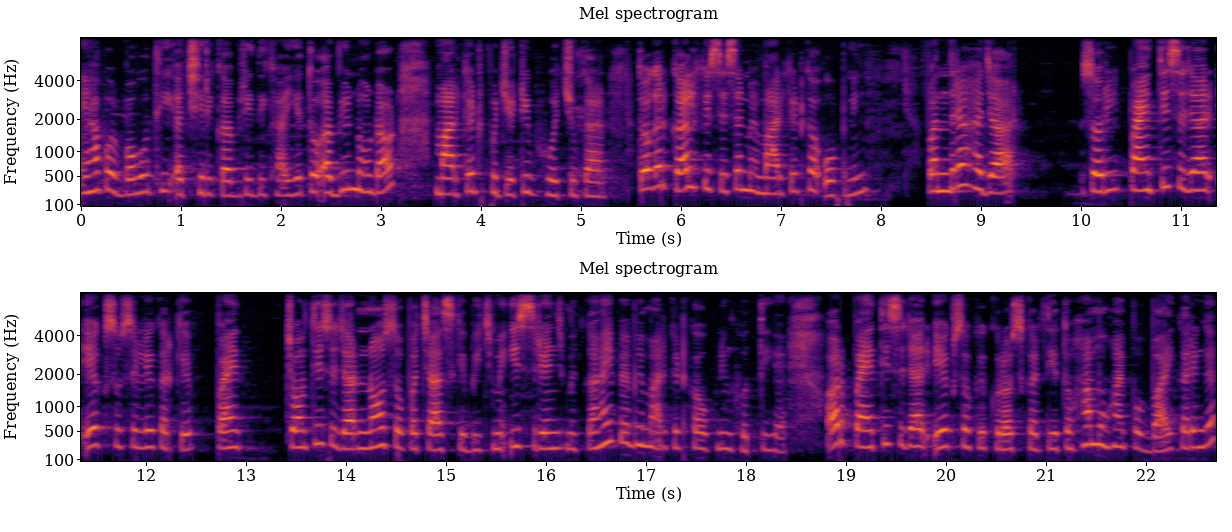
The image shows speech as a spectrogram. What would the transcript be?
यहाँ पर बहुत ही अच्छी रिकवरी दिखाई है। तो अभी नो डाउट मार्केट पॉजिटिव हो चुका है। तो अगर कल के सेशन में मार्केट का ओपनिंग पंद्रह हज़ार, सॉरी, पैंतीस हज़ार एक सौ से लेकर के पैं चौंतीस हज़ार नौ सौ पचास के बीच में इस रेंज में कहीं पे भी मार्केट का ओपनिंग होती है और पैंतीस हज़ार एक सौ के क्रॉस करती है तो हम वहाँ पर बाई करेंगे।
